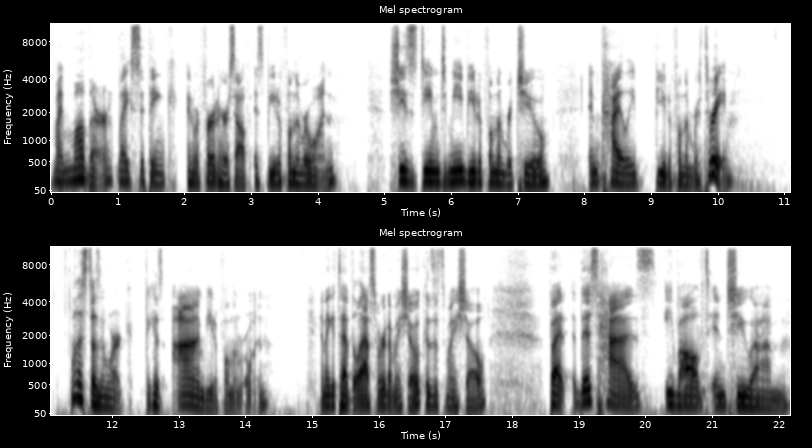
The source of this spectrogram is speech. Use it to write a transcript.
My mother likes to think and refer to herself as beautiful number one. She's deemed me beautiful number two and Kylie beautiful number three. Well, this doesn't work because I'm beautiful number one. And I get to have the last word on my show because it's my show. But this has evolved into um,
